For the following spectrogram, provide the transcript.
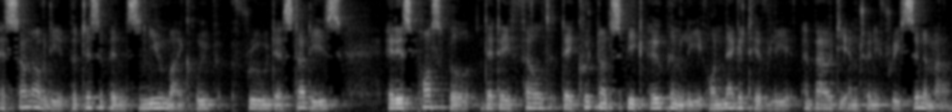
As some of the participants knew my group through their studies, it is possible that they felt they could not speak openly or negatively about the M23 cinema,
